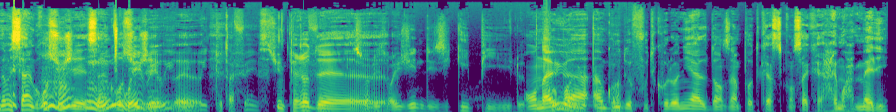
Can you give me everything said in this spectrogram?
Non, mais c'est un gros sujet. C'est un Mhm, gros oui, sujet. Oui, oui, Euh, oui, tout à fait. C'est une période. Fait. Sur euh, les origines des équipes. le On a eu un, un goût de foot colonial dans un podcast consacré à Mohamedi,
